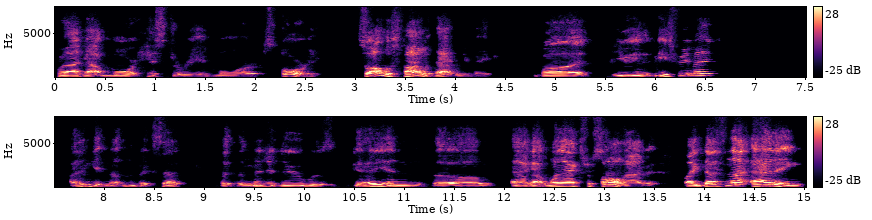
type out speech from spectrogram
but I got more history and more story. So I was fine with that remake. But Beauty and the Beast remake, I didn't get nothing except that the midget dude was gay and the um and I got one extra song out of it. Like that's not adding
